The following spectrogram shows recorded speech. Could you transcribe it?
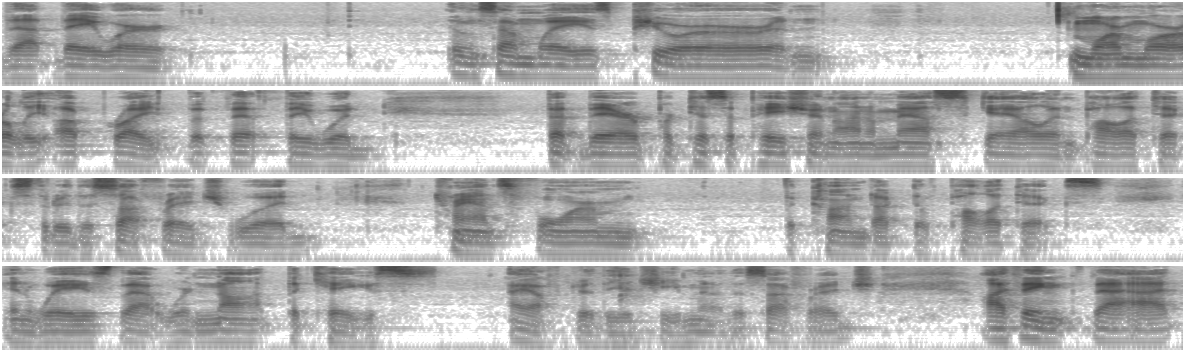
that they were in some ways pure and more morally upright, that, that they would that their participation on a mass scale in politics through the suffrage would transform the conduct of politics in ways that were not the case after the achievement of the suffrage. I think that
